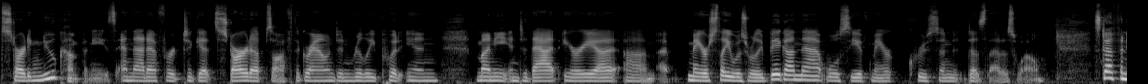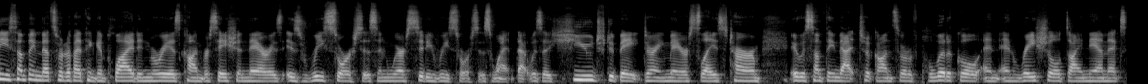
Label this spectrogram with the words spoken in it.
starting new companies and that effort to get startups off the ground and really put in money into that area. Um, Mayor Slay was really big on that. We'll see if Mayor Krewson does that as well. Stephanie, something that's sort of I think implied in Maria's conversation there is is resources and where city resources went. That was a huge debate during Mayor Slay's term. It was something that took on sort of political and, and racial dynamics.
